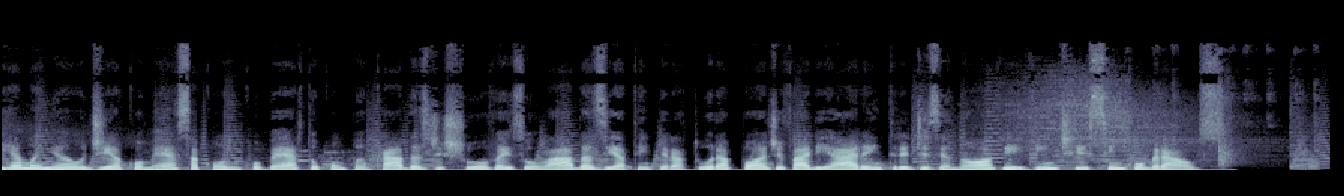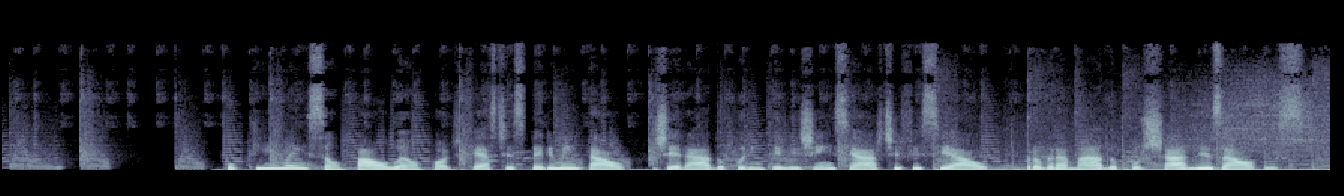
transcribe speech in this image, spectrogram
E amanhã o dia começa com encoberto com pancadas de chuva isoladas e a temperatura pode variar entre 19 e 25 graus. O Clima em São Paulo é um podcast experimental, gerado por inteligência artificial, programado por Charles Alves.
